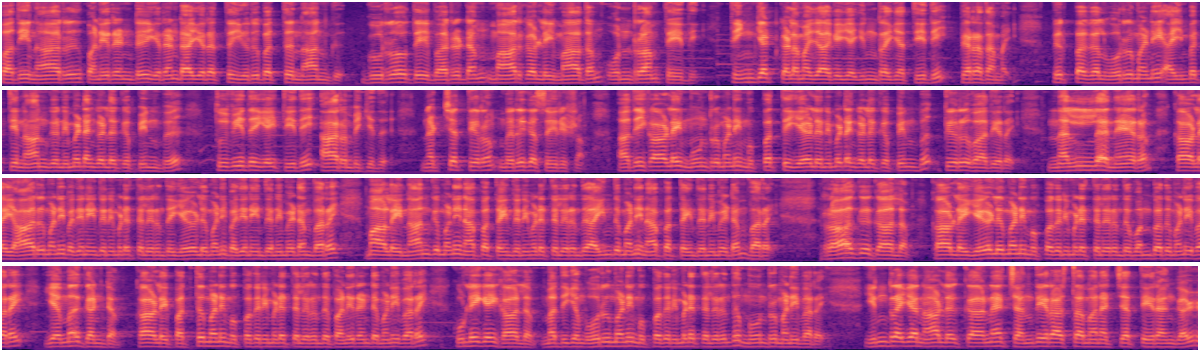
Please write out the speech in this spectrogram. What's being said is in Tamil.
பதினாறு பனிரெண்டு இரண்டாயிரத்து இருபத்து நான்கு குரோதி வருடம் மார்கழி மாதம் ஒன்றாம் தேதி திங்கட்கிழமையாகிய இன்றைய திதி பிரதமை. பிற்பகல் ஒரு மணி ஐம்பத்தி நான்கு நிமிடங்களுக்கு பின்பு துவிதையை திதி ஆரம்பிக்குது. நட்சத்திரம் மிருக சீரிஷம். அதிகாலை மூன்று மணி முப்பத்தி ஏழு நிமிடங்களுக்கு பின்பு திருவாதிரை. நல்ல நேரம். காலை ஆறு மணி பதினைந்து நிமிடத்திலிருந்து ஏழு மணி பதினைந்து நிமிடம் வரை. மாலை நான்கு மணி நாற்பத்தைந்து நிமிடத்திலிருந்து ஐந்து மணி நாற்பத்தைந்து நிமிடம் வரை. ராகு காலம். காலை ஏழு மணி முப்பது நிமிடத்திலிருந்து ஒன்பது மணி வரை. யம கண்டம் காலை பத்து மணி முப்பது நிமிடத்திலிருந்து பனிரெண்டு மணி வரை. குளிகை காலம். மதியம் ஒரு மணி முப்பது நிமிடத்திலிருந்து மூன்று மணி வரை. இன்றைய நாளுக்கான சந்திராஷ்டம நட்சத்திரங்கள்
